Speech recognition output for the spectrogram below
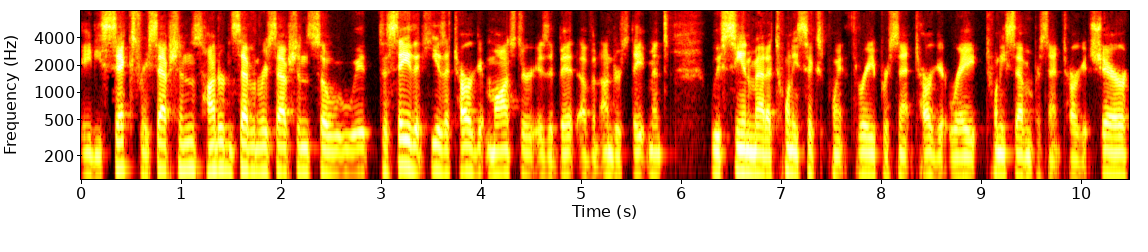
86 receptions, 107 receptions. So it, to say that he is a target monster is a bit of an understatement. We've seen him at a 26.3% target rate, 27% target share,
